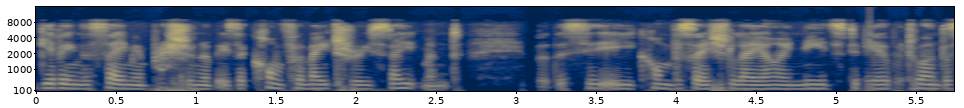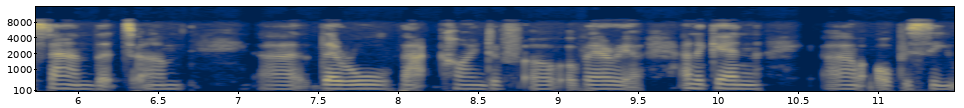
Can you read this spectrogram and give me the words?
giving the same impression of it's a confirmatory statement. But the conversational AI needs to be able to understand that um, uh, they're all that kind of, of, of area. And again, uh, obviously,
